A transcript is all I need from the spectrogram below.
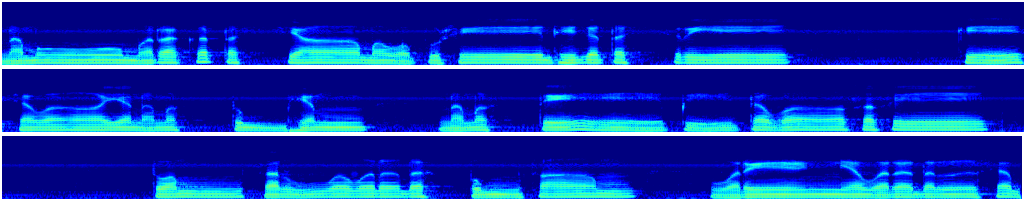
नमो मरकतश्यामवपुषेऽधिगतश्रिये केशवाय नमस्तुभ्यं नमस्ते पीतवाससे। त्वं सर्ववरदः पुंसां वरेण्यवरदर्षभ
